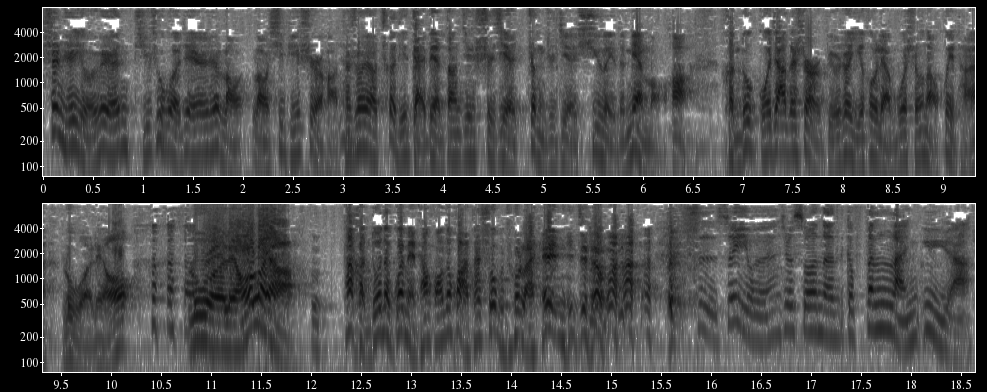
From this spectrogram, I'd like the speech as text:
甚至有一个人提出过，这人是老老嬉皮士哈，他说要彻底改变当今世界政治界虚伪的面貌哈，很多国家的事儿，比如说以后两国首脑会谈裸聊，裸聊了呀，他很多的冠冕堂皇的话他说不出来，你知道吗？是，所以有人就说呢，那个芬兰浴啊，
